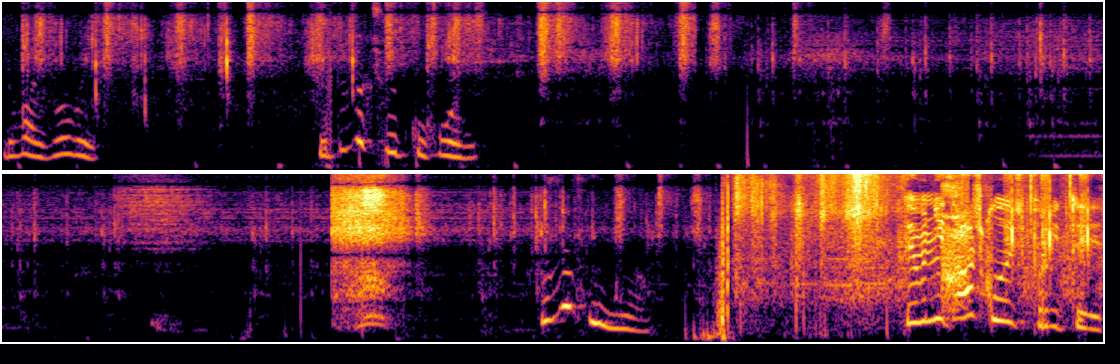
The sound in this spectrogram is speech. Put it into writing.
Давай, вали. Ти так швидко ходиш? Що за фігня? Даш колись прийти?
